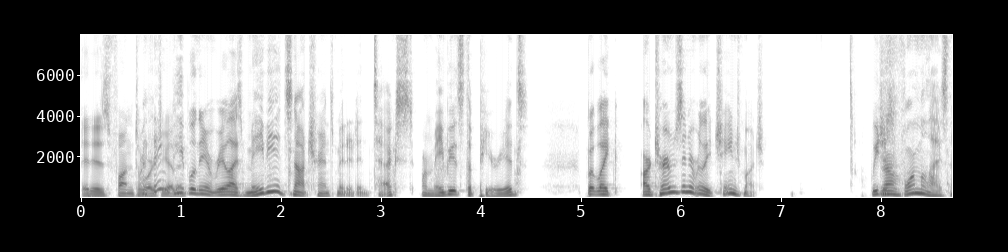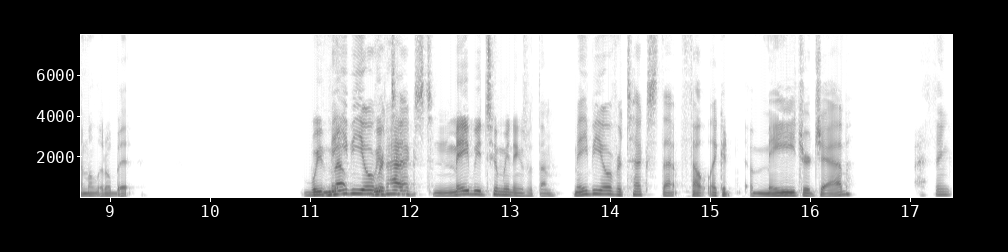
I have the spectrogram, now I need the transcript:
it is fun to I work think together. people didn't realize maybe it's not transmitted in text, or maybe it's the periods, but like our terms didn't really change much. We just No. formalized them a little bit. We've Maybe met, over we've had text. maybe two meetings with them. Maybe over text that felt like a, a major jab. I think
